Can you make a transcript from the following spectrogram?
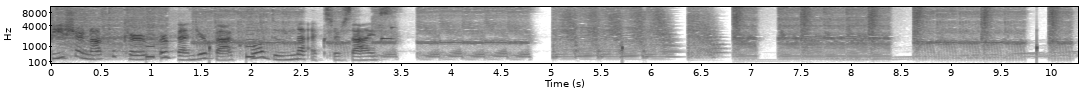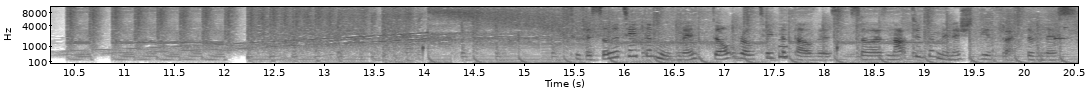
Be sure not to curve or bend your back while doing the exercise. Facilitate the movement, don't rotate the pelvis so as not to diminish the effectiveness.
